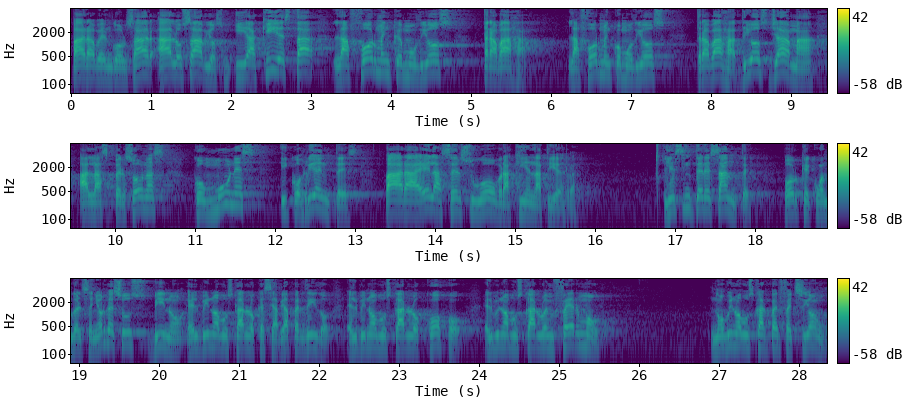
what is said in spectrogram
para avergonzar a los sabios. Y aquí está la forma en cómo Dios trabaja, la forma en cómo Dios trabaja. Dios llama a las personas comunes y corrientes para Él hacer su obra aquí en la tierra. Y es interesante Porque cuando el Señor Jesús vino, Él vino a buscar lo que se había perdido, Él vino a buscar lo cojo, Él vino a buscar lo enfermo, no vino a buscar perfección.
